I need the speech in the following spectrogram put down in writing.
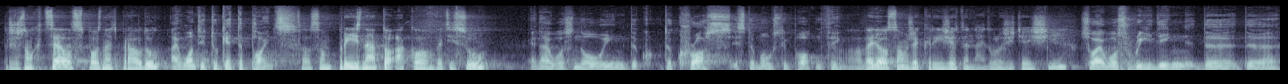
Prečo som chcel spoznať pravdu, I wanted to get the points. chcel som prísť na to, ako veci sú And I was knowing the, the cross is the most important thing. a vedel som, že kríž je ten najdôležitejší. So I was reading the, the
